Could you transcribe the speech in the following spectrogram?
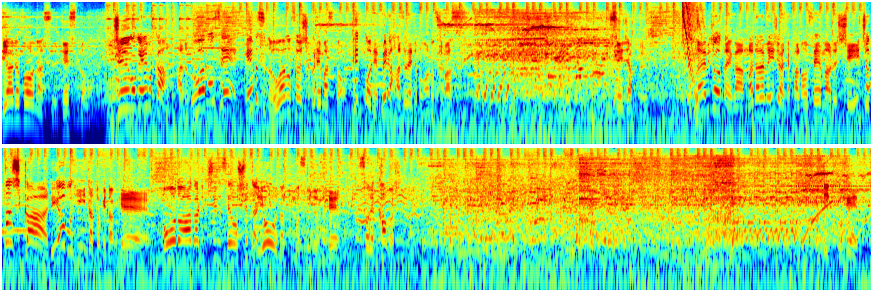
リアルボーナスですと。15ゲーム間あの上乗せゲーム数の上乗せをしてくれますと。結構ねベル外れても上乗せします。ステージアップ。内部状態がまだダメ以上やった可能性もあるし一応確かリアボ引いた時だけモード上がる抽選をしてたような気もするんでそれかもしれない。1個ゲーム。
